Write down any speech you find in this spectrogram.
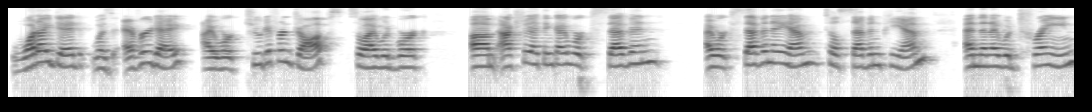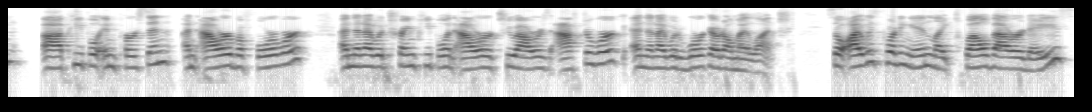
What I did was every day I worked two different jobs. So I would work, um, actually, I think I worked seven, I worked 7 a.m. till 7 p.m. And then I would train uh, people in person an hour before work. And then I would train people an hour or two hours after work. And then I would work out on my lunch. So I was putting in like 12 hour days.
